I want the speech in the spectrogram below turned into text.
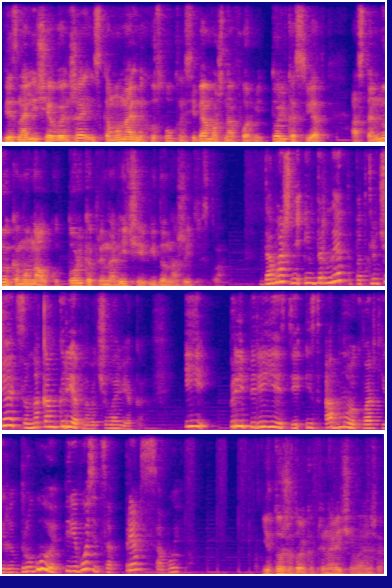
Без наличия ВНЖ из коммунальных услуг на себя можно оформить только свет, остальную коммуналку только при наличии вида на жительство. Домашний интернет подключается на конкретного человека и при переезде из одной квартиры в другую перевозится прямо с собой. И тоже только при наличии ВНЖ.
